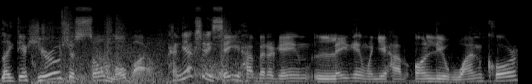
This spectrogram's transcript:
Like their heroes just so mobile. Can you actually say you have better game late game when you have only one core?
